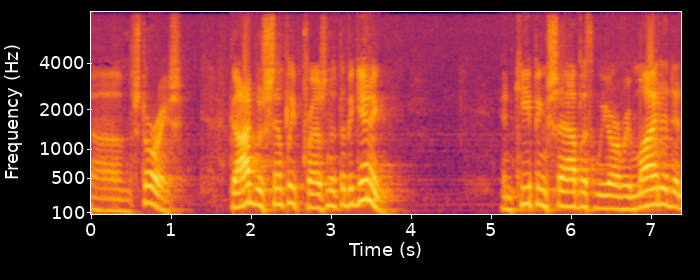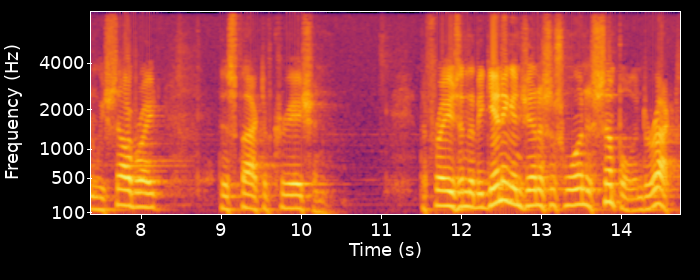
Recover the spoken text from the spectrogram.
um, stories. God was simply present at the beginning. In keeping Sabbath, we are reminded and we celebrate this fact of creation. The phrase in the beginning in Genesis 1 is simple and direct.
